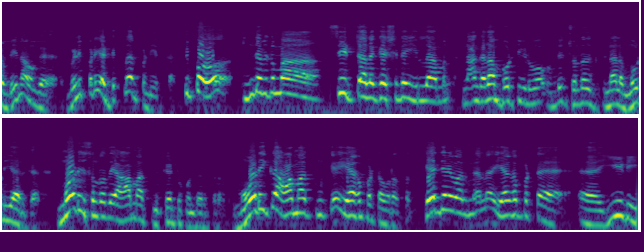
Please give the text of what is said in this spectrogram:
அப்படின்னு அவங்க வெளிப்படையா டிக்ளேர் பண்ணியிருக்காங்க. இப்போ இந்த விதமா சீட் அலகேஷனே இல்லாமல் நாங்க தான் போட்டியிடுவோம் அப்படின்னு சொல்றதுக்கு பின்னால மோடியா இருக்காரு. மோடி சொல்றதை ஆம் ஆத்மி கேட்டுக்கொண்டு இருக்கிறது மோடிக்கு ஆம் ஆத்மிக்கே ஏகப்பட்ட உரசல். கேஜ்ரிவால் மேல ஏகப்பட்ட இடி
